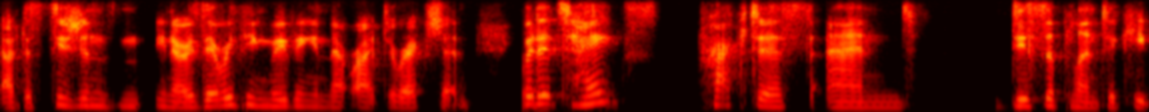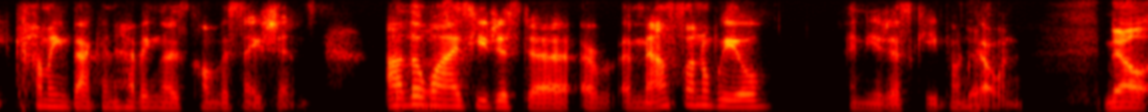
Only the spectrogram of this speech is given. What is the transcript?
our decisions, you know, is everything moving in that right direction? But it takes practice and discipline to keep coming back and having those conversations. It Otherwise, does. you're just a, a, a, mouse on a wheel and you just keep on yep. going. Now,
